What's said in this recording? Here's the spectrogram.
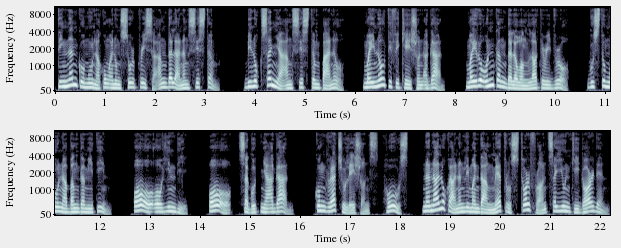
Tingnan ko muna kung anong surpresa ang dala ng system. Binuksan niya ang system panel. May notification agad. Mayroon kang dalawang lottery draw. Gusto mo na bang gamitin? Oo o hindi. Oo, sagot niya agad. Congratulations, host! Nanalo ka ng 500 metro storefront sa Yunki Garden.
